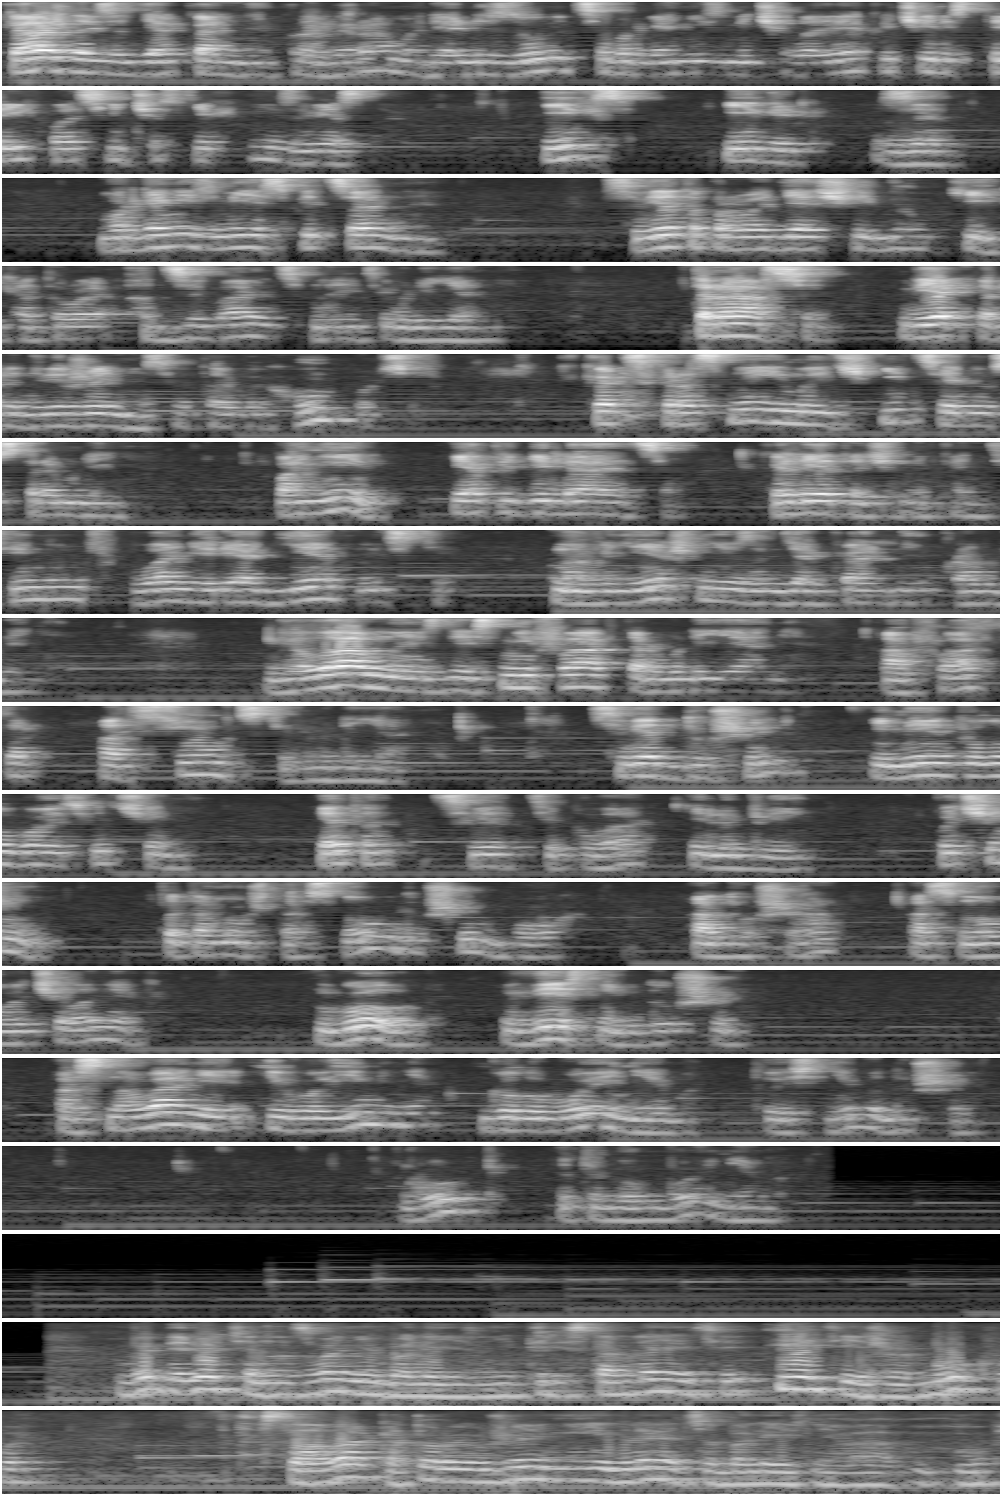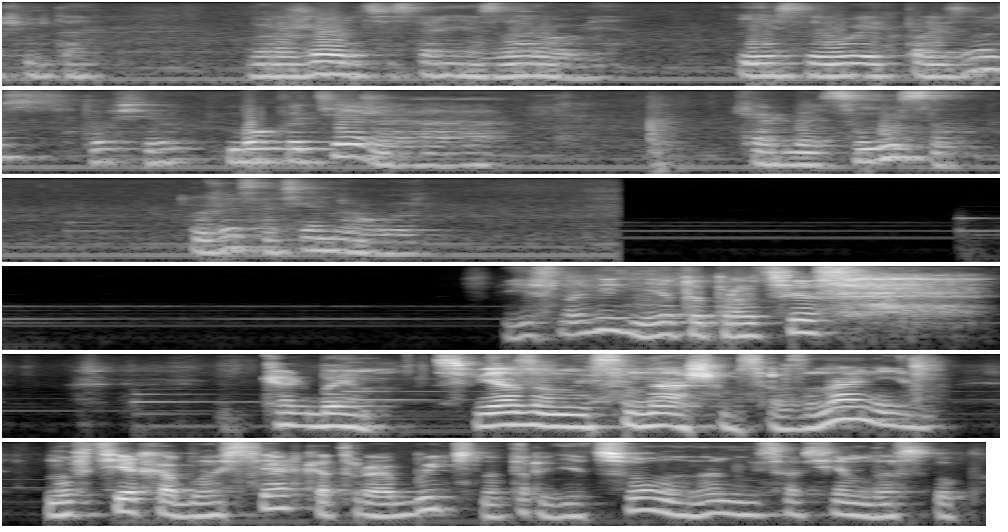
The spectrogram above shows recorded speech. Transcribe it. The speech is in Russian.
Каждая зодиакальная программа реализуется в организме человека через три классических неизвестных – X, Y, Z. В организме есть специальные светопроводящие белки, которые отзываются на эти влияния. Трассы, векторы движения световых импульсов как скоростные маячки целеустремления. По ним и определяется клеточный континуум в плане реагентности на внешние зодиакальные управления. Главное здесь не фактор влияния, а фактор отсутствия влияния. Цвет души имеет голубое свечение. Это цвет тепла и любви. Почему? потому что основа души – Бог, а душа – основа человека. Голубь – вестник души. Основание его имени – голубое небо, то есть небо души. Голубь – это голубое небо. Вы берете название болезни и переставляете эти же буквы слова, которые уже не являются болезнью, а, в общем-то, выражают состояние здоровья. Если вы их произносите, то все. Буквы те же, а как бы смысл уже совсем другой. Ясновидение – это процесс, как бы связанный с нашим сознанием – но в тех областях, которые обычно, традиционно нам не совсем доступны.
